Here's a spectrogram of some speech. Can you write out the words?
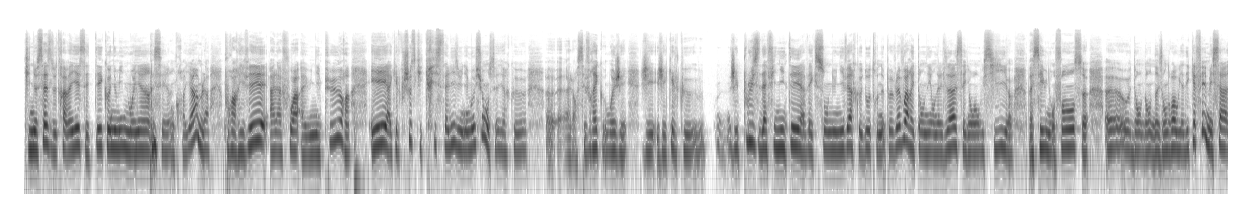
qui ne cesse de travailler cette économie de moyens incroyable pour arriver à la fois à une épure et à quelque chose qui cristallise une émotion. C'est-à-dire que, euh, alors c'est vrai que moi j'ai quelques j'ai plus d'affinité avec son univers que d'autres ne peuvent l'avoir, étant né en Alsace, ayant aussi euh, passé une enfance euh, dans, des endroits où il y a des cafés. Mais ça,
